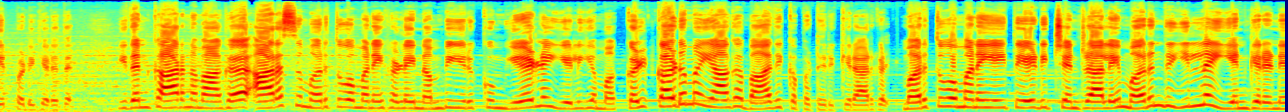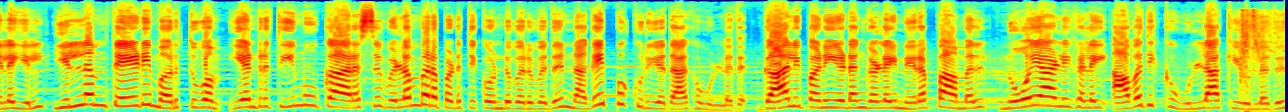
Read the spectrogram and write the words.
ஏற்படுகிறது. இதன் காரணமாக அரசு மருத்துவமனைகளை நம்பியிருக்கும் ஏழை எளிய மக்கள் கடுமையாக பாதிக்கப்பட்டிருக்கிறார்கள். மருத்துவமனையை தேடிச் சென்றாலே மருந்து இல்லை என்கிற நிலையில் இல்லம் தேடி மருத்துவம் என்று திமுக அரசு விளம்பரப்படுத்திக் கொண்டு வருவது நகைப்புக்குரியதாக உள்ளது. காலி பணியிடங்களை நிரப்பாமல் நோயாளிகளை அவதிக்கு உள்ளாக்கியுள்ளது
